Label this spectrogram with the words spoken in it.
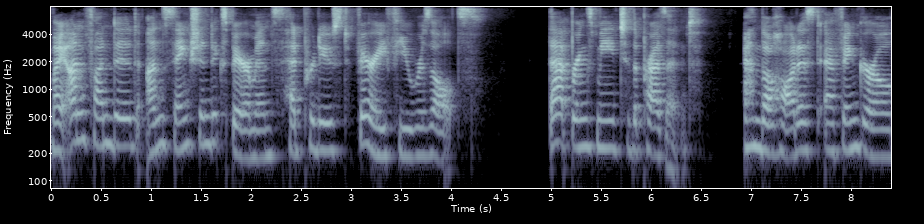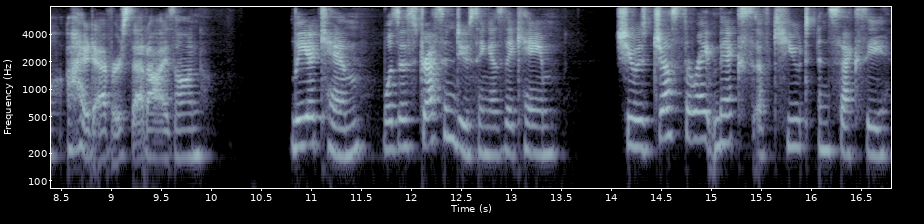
My unfunded, unsanctioned experiments had produced very few results. That brings me to the present, and the hottest effing girl I'd ever set eyes on. Leah Kim was as stress inducing as they came. She was just the right mix of cute and sexy.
